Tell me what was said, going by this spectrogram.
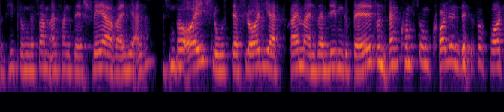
äh, Siedlung. Das war am Anfang sehr schwer, weil hier alles, was ist denn bei euch los? Der Floyd hat dreimal in seinem Leben gebellt und dann kommt so ein Colin, der sofort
